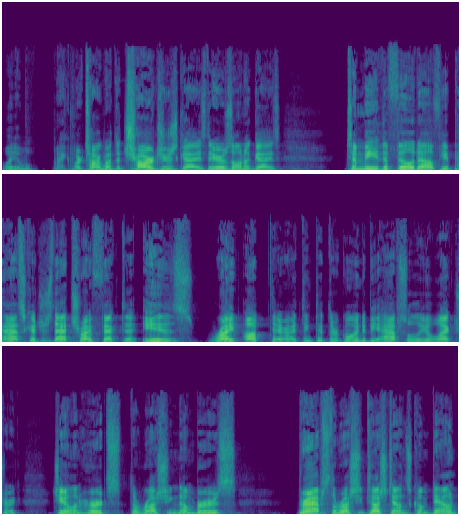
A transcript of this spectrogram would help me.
like we're talking about the Chargers guys, the Arizona guys. To me, the Philadelphia pass catchers, that trifecta is right up there. I think that they're going to be absolutely electric. Jalen Hurts, the rushing numbers, perhaps the rushing touchdowns come down.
